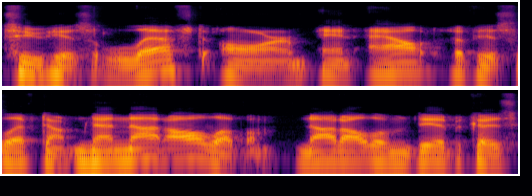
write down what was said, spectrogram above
to his left arm and out of his left arm. Now, not all of them, not all of them did, because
